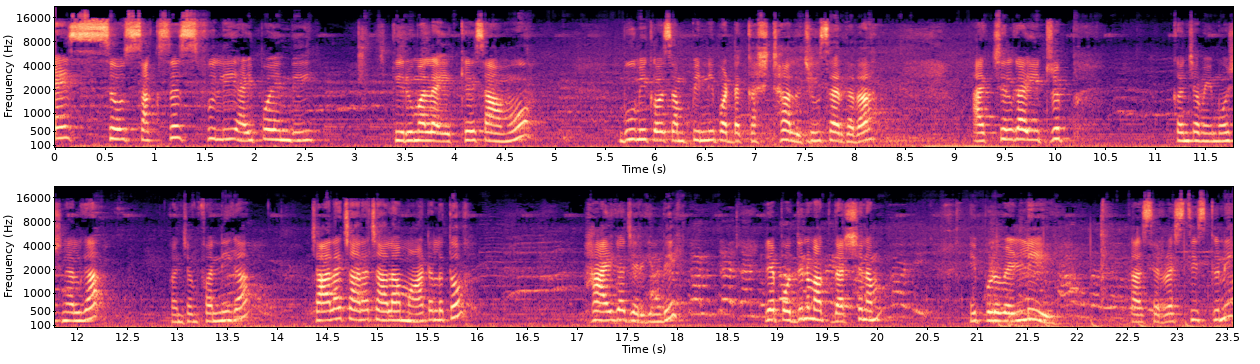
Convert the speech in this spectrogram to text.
ఎస్ సో సక్సెస్ఫుల్లీ అయిపోయింది. తిరుమల ఎక్కేసాము. భూమి కోసం పిన్ని పడ్డ కష్టాలు చూశారు కదా? యాక్చువల్గా ఈ ట్రిప్ కొంచెం ఎమోషనల్గా కొంచెం ఫన్నీగా చాలా చాలా చాలా మాటలతో హాయిగా జరిగింది. రేపొద్దున మాకు దర్శనం. ఇప్పుడు వెళ్ళి కాస్త రెస్ట్ తీసుకుని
